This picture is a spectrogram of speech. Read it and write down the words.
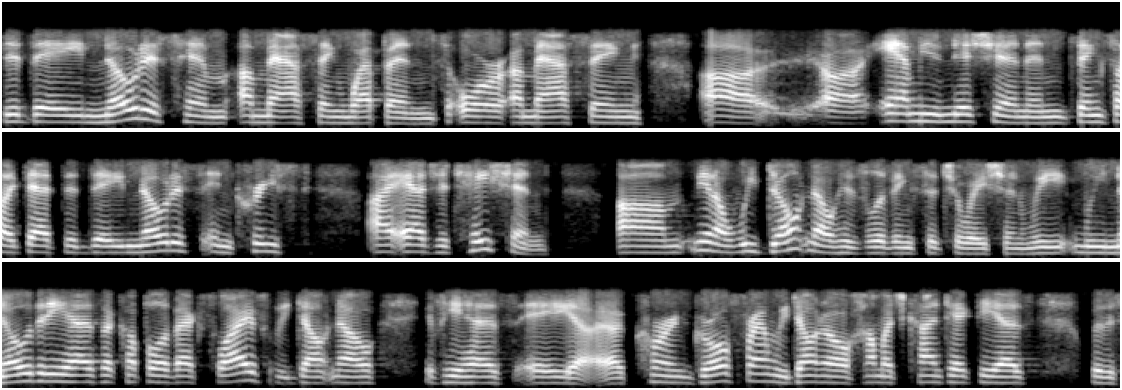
did they notice him amassing weapons or amassing uh, uh, ammunition and things like that? Did they notice increased uh, agitation? Um, you know, we don't know his living situation. We we know that he has a couple of ex-wives. We don't know if he has a, a current girlfriend. We don't know how much contact he has with his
